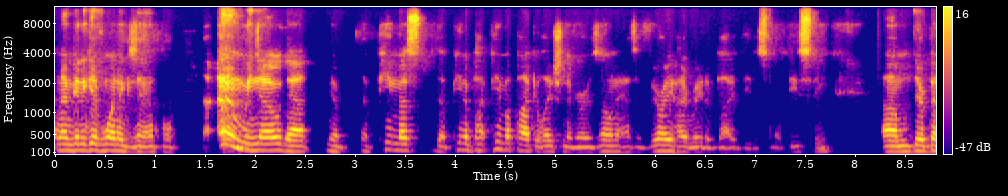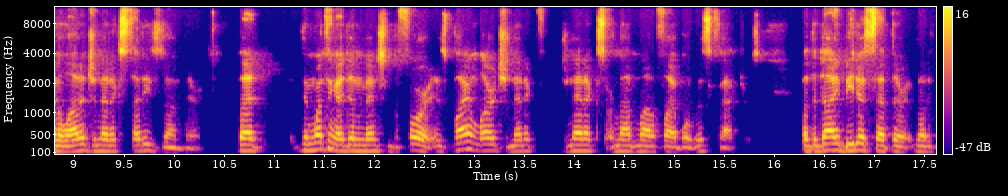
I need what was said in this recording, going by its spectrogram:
And I'm going to give one example. we know that you know, the PIMA, the Pima, Pima population of Arizona has a very high rate of diabetes and obesity. Um, there have been a lot of genetic studies done there. But then one thing I didn't mention before is by and large genetic genetics are not modifiable risk factors. But the diabetes that, they're, that,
